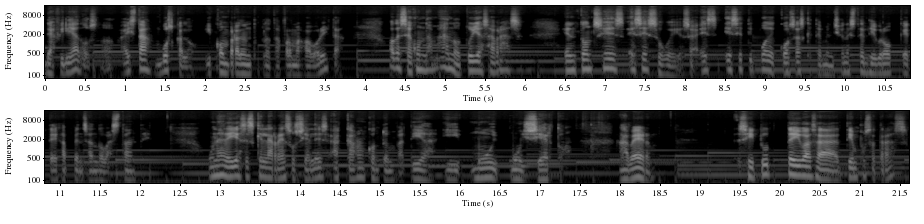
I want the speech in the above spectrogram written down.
De afiliados, ¿no? Ahí está, búscalo y cómpralo en tu plataforma favorita. O de segunda mano, tú ya sabrás. Entonces, es eso, güey. O sea, es ese tipo de cosas que te menciona este libro que te deja pensando bastante. Una de ellas es que las redes sociales acaban con tu empatía y muy, muy cierto. A ver, si tú te ibas a tiempos atrás,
